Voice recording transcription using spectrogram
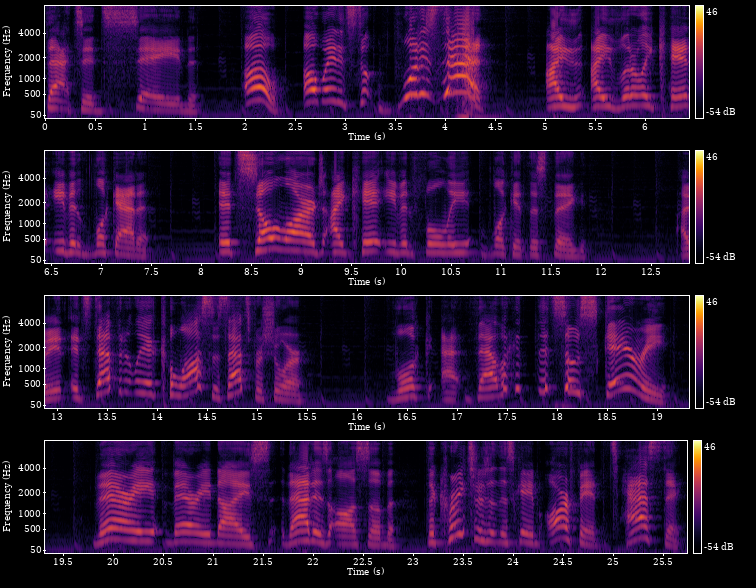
That's insane. Oh, oh, wait, it's still... What is that? I, I literally can't even look at it. It's so large, I can't even fully look at this thing. I mean, it's definitely a Colossus, that's for sure. Look at that. Look at it's so scary. Very, very nice. That is awesome. The creatures in this game are fantastic.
